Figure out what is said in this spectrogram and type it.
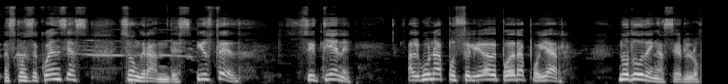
Las consecuencias son grandes. Y usted, si tiene alguna posibilidad de poder apoyar, no duden en hacerlo.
